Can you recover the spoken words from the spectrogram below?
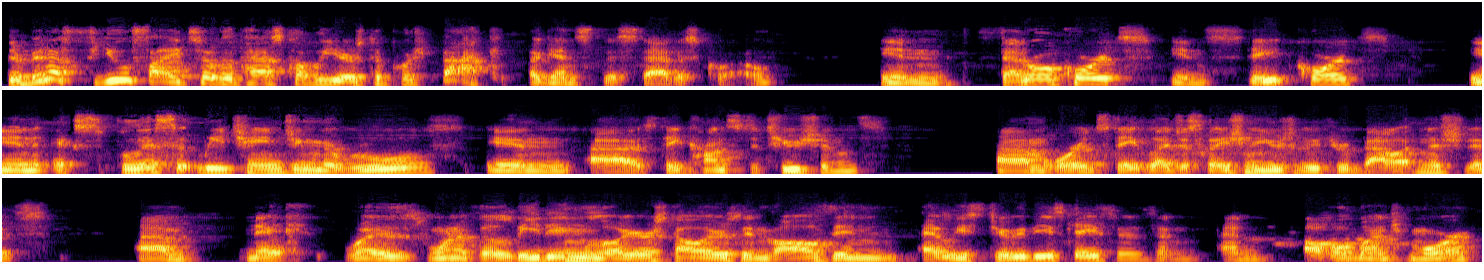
There have been a few fights over the past couple years to push back against this status quo in federal courts, in state courts, in explicitly changing the rules in uh, state constitutions um, or in state legislation, usually through ballot initiatives. Um, Nick was one of the leading lawyer scholars involved in at least two of these cases and, and a whole bunch more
